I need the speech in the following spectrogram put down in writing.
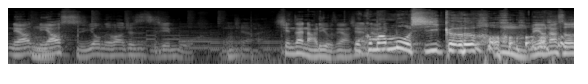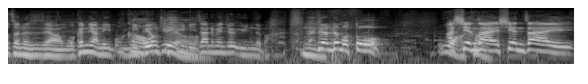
你要你要使用的话，就是直接抹抹下来。现在哪里有这样？我他妈墨西哥哦？没有，那时候真的是这样。我跟你讲，你你不用去，你在那边就晕了吧？人那么多，啊，现在现在。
